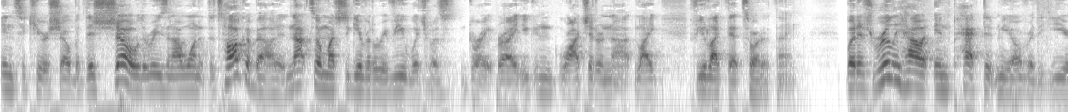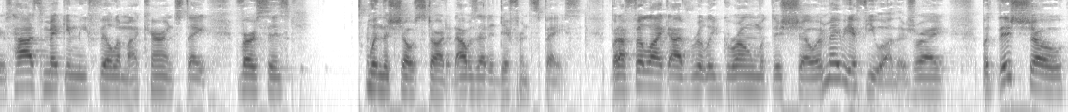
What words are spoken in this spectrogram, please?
insecure show, but this show, the reason I wanted to talk about it, not so much to give it a review, which was great, right? You can watch it or not, like if you like that sort of thing. But it's really how it impacted me over the years, how it's making me feel in my current state versus when the show started. I was at a different space. But I feel like I've really grown with this show and maybe a few others, right? But this show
